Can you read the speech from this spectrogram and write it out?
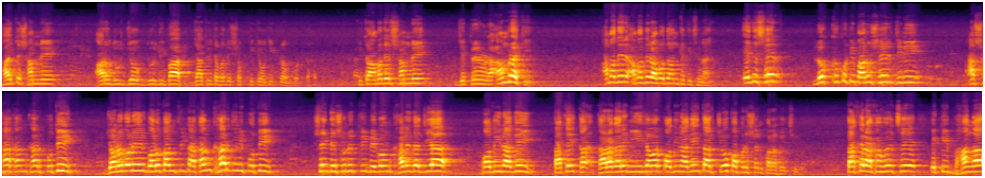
হয়তো সামনে আরও দুর্যোগ, দুর্বিপাক জাতীয়তাবাদী শক্তিকে অতিক্রম করতে হবে। কিন্তু আমাদের সামনে যে প্রেরণা, আমরা কি? আমাদের আমাদের অবদান তো কিছু নাই। এদেশের লক্ষ কোটি মানুষের যিনি আশা আকাঙ্ক্ষার প্রতীক, জনগণের গণতান্ত্রিক আকাঙ্ক্ষার যিনি প্রতীক, সেই দেশনেত্রী বেগম খালেদা জিয়া কদিন আগেই তাকে কারাগারে নিয়ে যাওয়ার কদিন আগেই তার চোখ অপারেশন করা হয়েছিল। তাকে রাখা হয়েছে একটি ভাঙা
